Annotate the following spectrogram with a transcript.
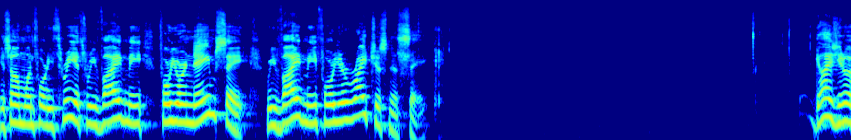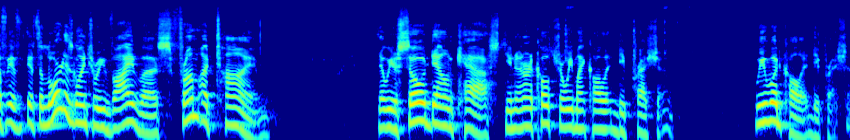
In Psalm 143, it's revive me for your name's sake. Revive me for your righteousness' sake. Guys, you know, if, if, if the Lord is going to revive us from a time that we are so downcast. You know, in our culture, we might call it depression. We would call it depression.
